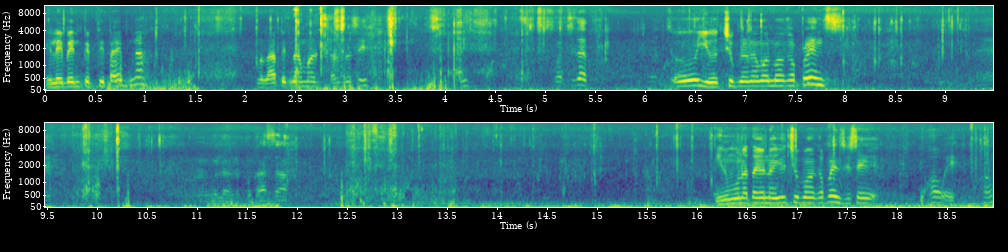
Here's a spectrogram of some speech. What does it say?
11.55 na. Malapit na mag ano kasi. Ay, What's that? Oh, YouTube na naman mga friends. Eh, wala na pag-asa. Inom muna tayo ng YouTube mga friends kasi uhaw eh. Uhaw.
